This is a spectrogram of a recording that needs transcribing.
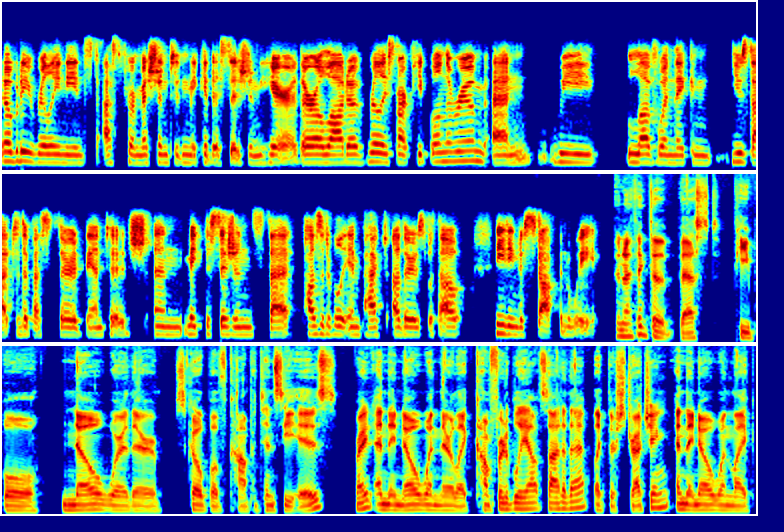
nobody really needs to ask permission to make a decision here. There are a lot of really smart people in the room, and we love when they can use that to the best of their advantage and make decisions that positively impact others without needing to stop and wait. And I think the best people know where their scope of competency is right? And they know when they're like comfortably outside of that, like they're stretching, and they know when like,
